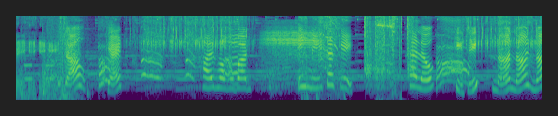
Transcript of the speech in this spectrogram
যাও ক্যাট হায় ভগবান এই মেয়েটাকে হ্যালো কিটি না না না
